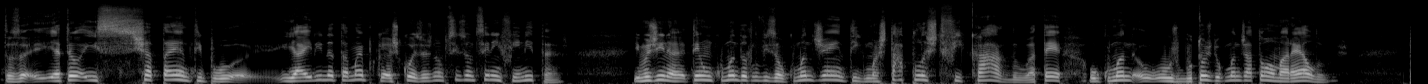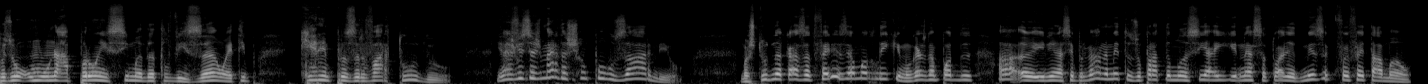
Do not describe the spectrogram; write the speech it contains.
Então, e até isso chateia-me, tipo, e a Irina também, porque as coisas não precisam de ser infinitas. Imagina, tem um comando da televisão, o comando já é antigo, mas está plastificado. Até o comando, os botões do comando já estão amarelos. Depois um, um napron em cima da televisão, é tipo, querem preservar tudo. E às vezes as merdas são para usar, meu. Mas tudo na casa de férias é uma relíquia. Um gajo não pode. Ah, Irina sempre. Ah, não metas o prato da melancia aí nessa toalha de mesa que foi feita à mão.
